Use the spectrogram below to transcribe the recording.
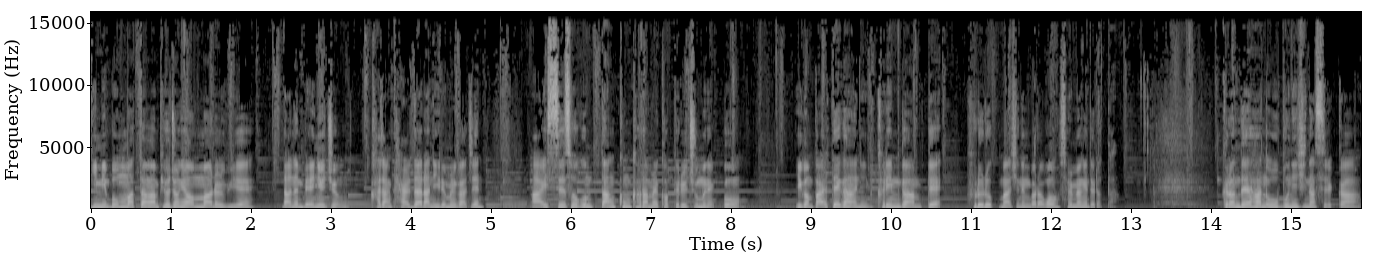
이미 못마땅한 표정의 엄마를 위해 나는 메뉴 중 가장 달달한 이름을 가진 아이스 소금 땅콩 카라멜 커피를 주문했고 이건 빨대가 아닌 크림과 함께 후루룩 마시는 거라고 설명해 드렸다. 그런데 한 5분이 지났을까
